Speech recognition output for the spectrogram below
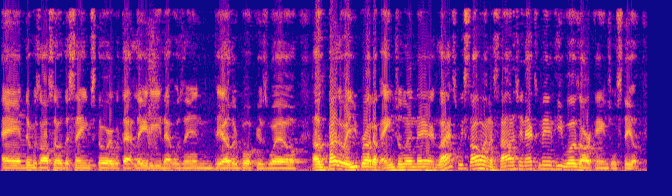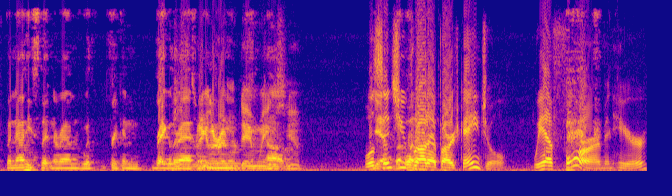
And there was also the same story with that lady that was in the other book as well. Uh, by the way, you brought up Angel in there. Last we saw in Astonishing X Men, he was Archangel still, but now he's sitting around with freaking regular ass regular wings. damn wings. Um, yeah. Well, yeah, since you brought up Archangel, we have Forearm in here,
